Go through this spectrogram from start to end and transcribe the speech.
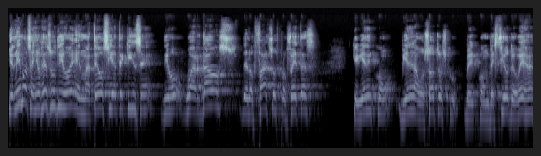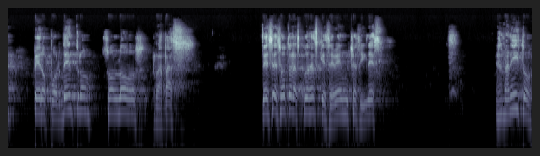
Y el mismo Señor Jesús dijo en Mateo 7:15, dijo, guardaos de los falsos profetas que vienen, con, vienen a vosotros con vestidos de oveja, pero por dentro son lobos rapaz. Entonces es otra de las cosas que se ven en muchas iglesias. Hermanito,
